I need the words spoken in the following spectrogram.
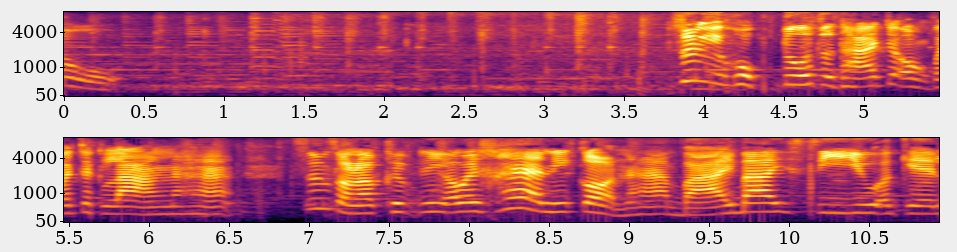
ว ซึ่งอีกหกตัวสุดท้ายจะออกมาจากรางนะฮะ ซึ่งสำหรับคลิปนี้เอาไว้แค่นี้ก่อนนะฮะบายบาย see you again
